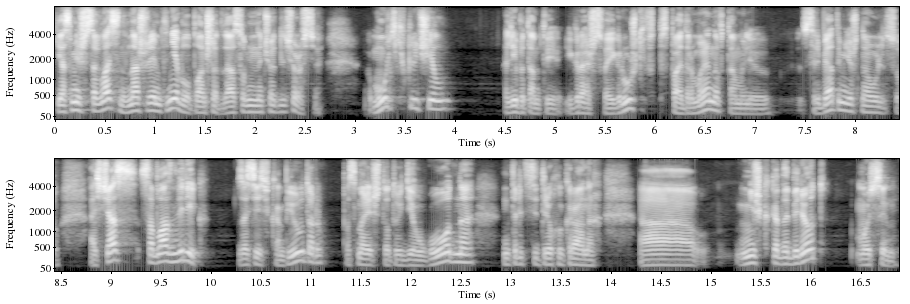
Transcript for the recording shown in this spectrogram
я с Мишей согласен, в наше время-то не было планшета, да, особенно на что отвлечешься. Мультики включил, либо там ты играешь в свои игрушки, в спайдерменов там, или с ребятами идешь на улицу. А сейчас соблазн велик. Засесть в компьютер, посмотреть что-то где угодно на 33 экранах. А, Мишка, когда берет, мой сын,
